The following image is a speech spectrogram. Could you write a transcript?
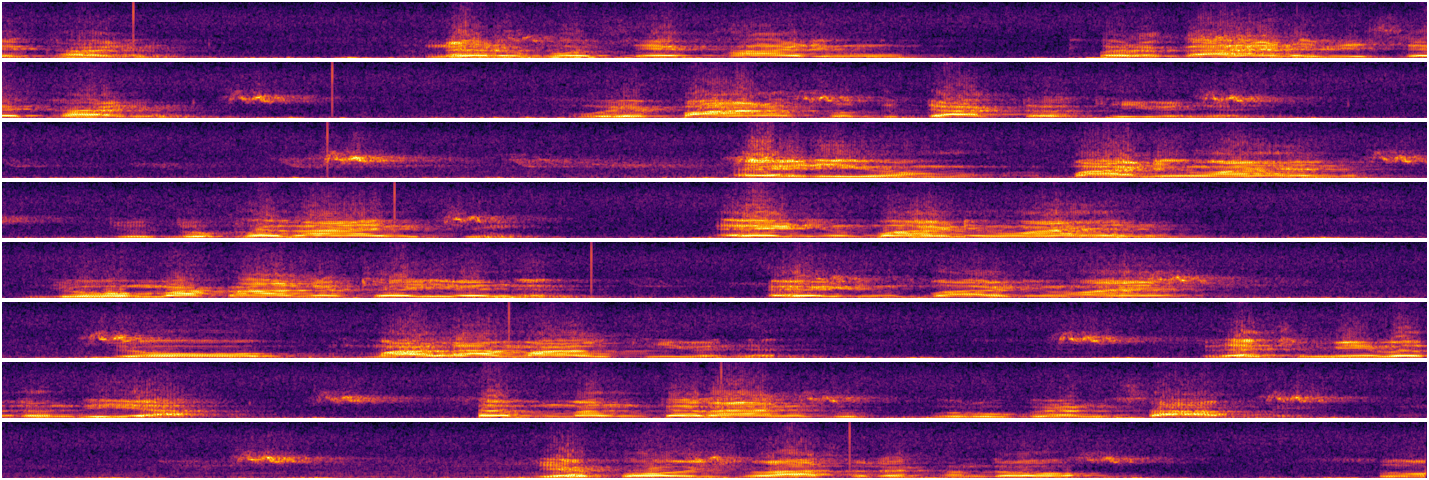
सेखारियूं न रुगो सेखारियूं पर ॻाइण बि सेखारियूं उहे पाण ख़ुदि डॉक्टर थी वञनि अहिड़ियूं बाणियूं आहिनि जो दुख लाहिनि थियूं अहिड़ियूं बाणियूं आहिनि जो मकान ठही वञनि अहिड़ियूं बाणियूं आहिनि जो मालामाल थी वञनि लक्ष्मी वधंदी आहे सभु मंत्र आहिनि गुरु ग्रंथ साहिब में जेको विश्वासु रखंदो सो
